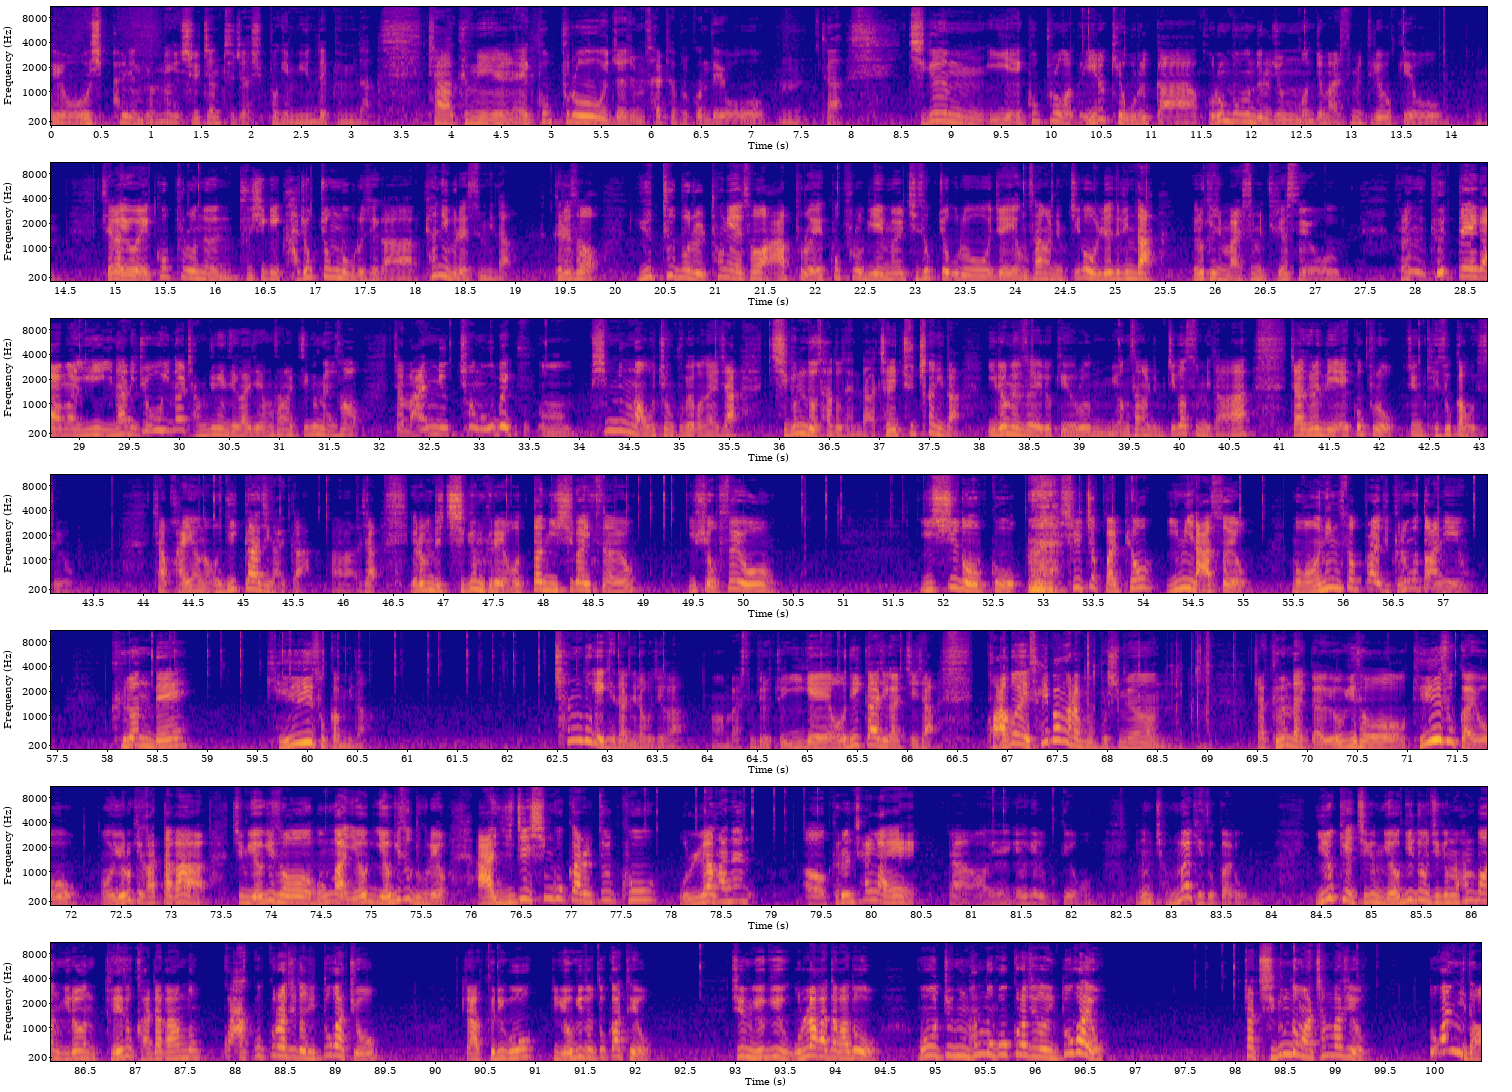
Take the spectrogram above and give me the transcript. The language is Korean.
안녕하세요. 18년 경력의 실전 투자 슈퍼게임 윤 대표입니다. 자, 금일 에코프로 이제 좀 살펴볼 건데요. 음, 자, 지금 이 에코프로가 왜 이렇게 오를까? 그런 부분들을 좀 먼저 말씀을 드려볼게요. 음, 제가 요 에코프로는 두식이 가족 종목으로 제가 편입을 했습니다. 그래서 유튜브를 통해서 앞으로 에코프로 BM을 지속적으로 이제 영상을 좀 찍어 올려드린다. 이렇게 좀 말씀을 드렸어요. 그런 그때가 아마 이 이날이죠. 이날 장중에 제가 이제 영상을 찍으면서 자 16,500 어, 16만 5,900원에 자 지금도 사도 된다. 제 추천이다. 이러면서 이렇게 이런 영상을 좀 찍었습니다. 자 그런데 이 에코프로 지금 계속 가고 있어요. 자 과연 어디까지 갈까? 아, 자 여러분들 지금 그래요. 어떤 이슈가 있어요? 이슈 없어요. 이슈도 없고 실적 발표 이미 났어요. 뭐 어닝 서프라이즈 그런 것도 아니에요. 그런데 계속 갑니다. 천국의 계단이라고 제가 어, 말씀드렸죠. 이게 어디까지 갈지 자 과거의 세 방을 한번 보시면 자 그런다니까요. 여기서 계속 가요. 어, 이렇게 갔다가 지금 여기서 뭔가 여기 여기서도 그래요. 아 이제 신고가를 뚫고 올라가는 어, 그런 찰나에 자 어, 여기, 여기로 볼게요. 이건 정말 계속 가요. 이렇게 지금 여기도 지금 한번 이런 계속 가다가 한번 꽉 꼬꾸라지더니 또 갔죠. 자 그리고 또 여기도 똑같아요. 지금 여기 올라가다가도 어 좀 한번 꼬꾸라지더니 또 가요. 자 지금도 마찬가지요. 또 갑니다.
